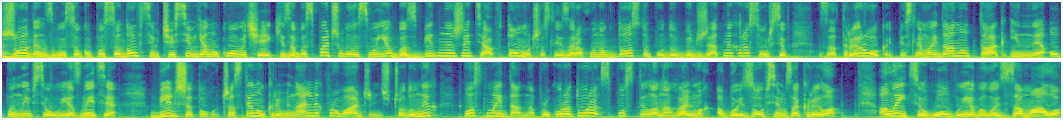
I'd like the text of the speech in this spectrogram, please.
Жоден з високопосадовців часів Януковича, які забезпечували своє безбідне життя, в тому числі за рахунок доступу до бюджетних ресурсів, за три роки після майдану так і не опинився у в'язниці. Більше того, частину кримінальних проваджень щодо них постмайданна прокуратура спустила на гальмах або й зовсім закрила. Але й цього виявилось замало.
